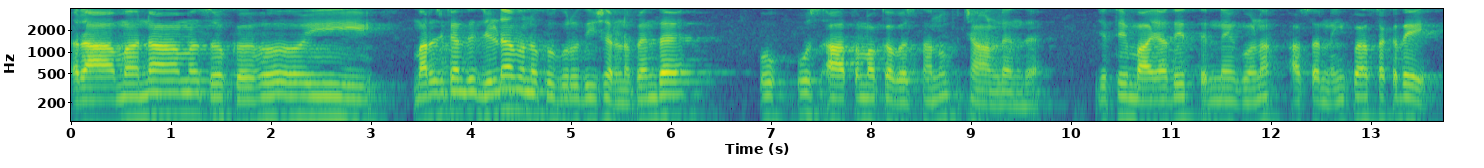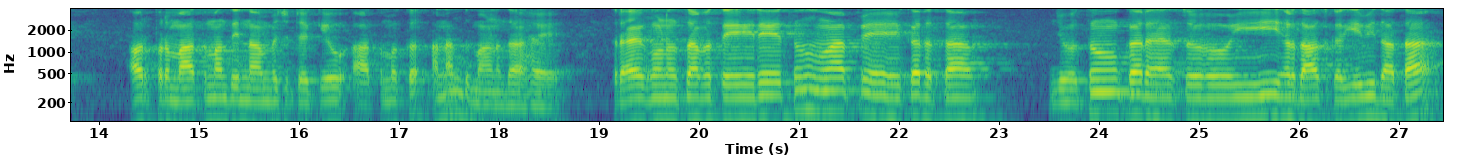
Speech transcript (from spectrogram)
RAM ਨਾਮ ਸੁਖ ਹੋਈ। ਮਹਾਰਾਜ ਕਹਿੰਦੇ, ਜਿਹੜਾ ਮਨੁੱਖ ਗੁਰੂ ਦੀ ਸ਼ਰਨ ਪੈਂਦਾ ਹੈ ਉਹ ਉਸ ਆਤਮਕ ਅਵਸਥਾ ਨੂੰ ਪਛਾਣ ਲੈਂਦਾ ਹੈ, ਜਿੱਥੇ ਮਾਇਆ ਦੇ ਤਿੰਨੇ ਗੁਣ ਅਸਰ ਨਹੀਂ ਪਾ ਸਕਦੇ ਔਰ ਪ੍ਰਮਾਤਮਾ ਦੇ ਨਾਮ ਵਿੱਚ ਟਿਕੇ ਉਹ ਆਤਮਕ ਆਨੰਦ ਮਾਣਦਾ ਹੈ। ਤ੍ਰੈ ਗੁਣ ਸਭ ਤੇਰੇ ਤੂੰ ਆਪੇ ਕਰਤਾ, ਜੋ ਤੂੰ ਕਰੈ ਸੋ ਹੋਈ। ਅਰਦਾਸ ਕਰੀਏ ਵੀ ਦਾਤਾ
